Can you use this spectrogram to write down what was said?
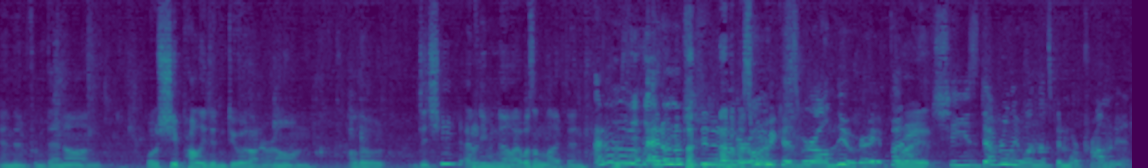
And then from then on, well, she probably didn't do it on her own. Although, did she? I don't even know. I wasn't live then. I don't know. I don't know if she did it on her own were. because we're all new, right? But Right. she's definitely one that's been more prominent,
